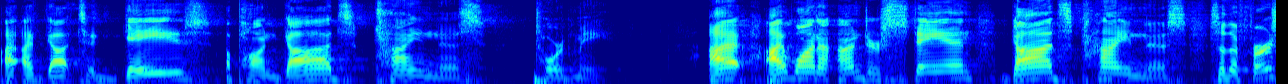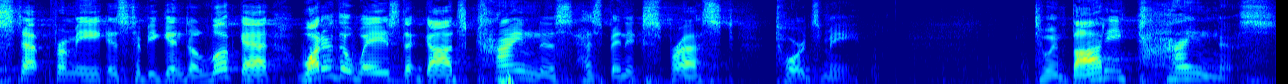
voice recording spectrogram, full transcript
I, have got to gaze upon God's kindness toward me. I, I want to understand God's kindness. So, the first step for me is to begin to look at what are the ways that God's kindness has been expressed towards me. To embody kindness,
